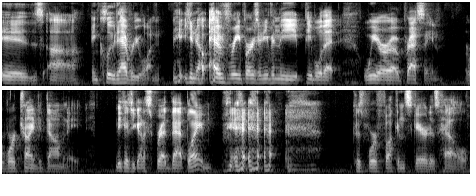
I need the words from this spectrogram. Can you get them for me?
is uh, include everyone. you know, every person, even the people that we are oppressing or we're trying to dominate. Because you got to spread that blame. Because we're fucking scared as hell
